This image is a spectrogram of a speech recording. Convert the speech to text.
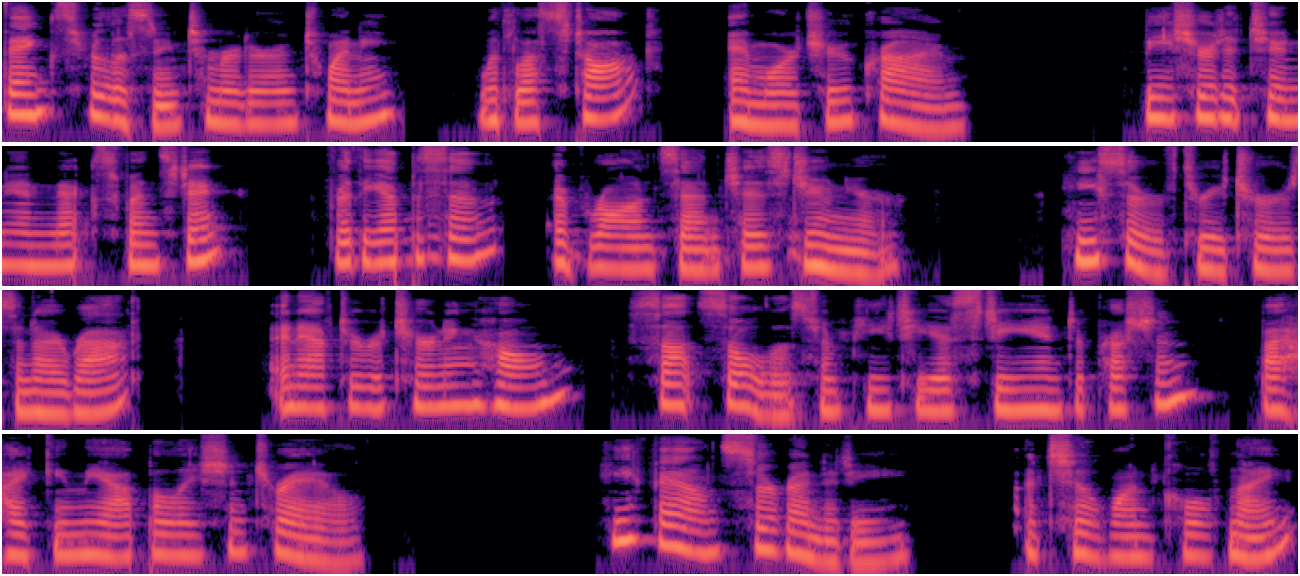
Thanks for listening to Murder in 20 with less talk and more true crime. Be sure to tune in next Wednesday for the episode of Ron Sanchez Jr. He served three tours in Iraq and after returning home, sought solace from PTSD and depression by hiking the Appalachian Trail. He found serenity until one cold night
